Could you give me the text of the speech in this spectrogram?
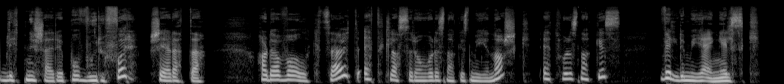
Blitt nysgjerrig på hvorfor skjer dette. Har da valgt seg ut et klasserom hvor det snakkes mye norsk, et hvor det snakkes veldig mye engelsk,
